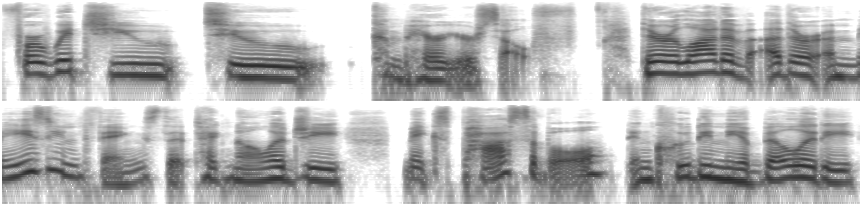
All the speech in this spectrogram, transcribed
for which you to compare yourself. There are a lot of other amazing things that technology makes possible, including the ability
